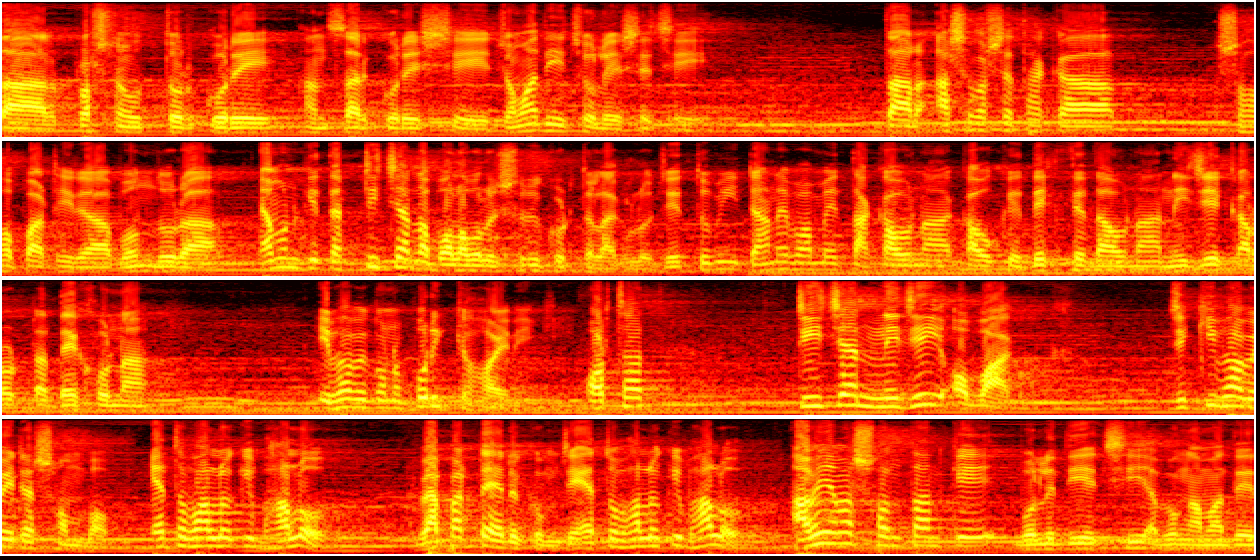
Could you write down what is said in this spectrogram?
তার প্রশ্ন উত্তর করে আনসার করে সে জমা দিয়ে চলে এসেছে। তার আশেপাশে থাকা সহপাঠীরা, বন্ধুরা, এমনকি তার টিচাররা বলা বলে শুরু করতে লাগল যে, তুমি ডানে বামে তাকাও না, কাউকে দেখতে দাও না, নিজে কারোরটা দেখো না। এভাবে কোনো পরীক্ষা হয় নাকি অর্থাৎ টিচার নিজেই অবাক যে কীভাবে এটা সম্ভব? এত ভালো কি ভালো? ব্যাপারটা এরকম যে এত ভালো কি ভালো? আমি আমার সন্তানকে বলে দিয়েছি এবং আমাদের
